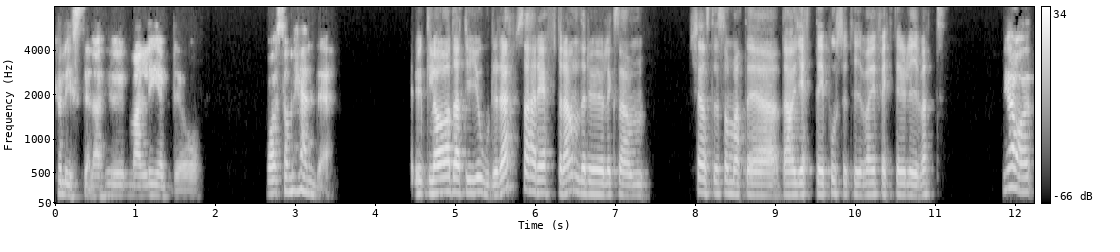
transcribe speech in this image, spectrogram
kulisserna, hur man levde och vad som hände. Är du glad att du gjorde det så här i efterhand? du liksom, känns det som att det, det har gett dig positiva effekter i livet? Ja,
